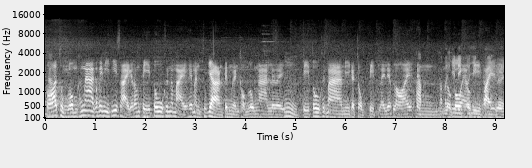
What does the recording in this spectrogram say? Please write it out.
เพราะว่าถุงลมข้างหน้าก็ไม่มีที่ใส่ก็ต้องตีตู้ขึ้นมาใหม่ ให้มันทุกอย่างเป็นเหมือนของโรงงานเลย อืม ตีตู้ขึ้นมามีกระจกปิดอะไรเรียบร้อยครัเป็บนทำโลโก้อะคริลิกแล้ว LED ยิงไฟเลย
